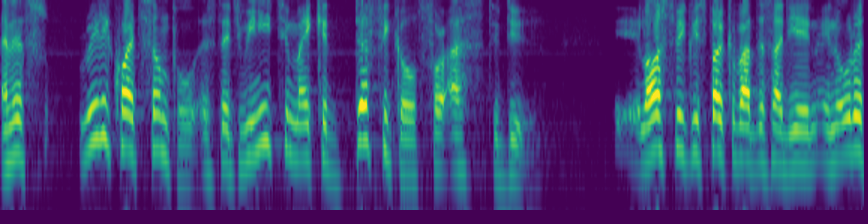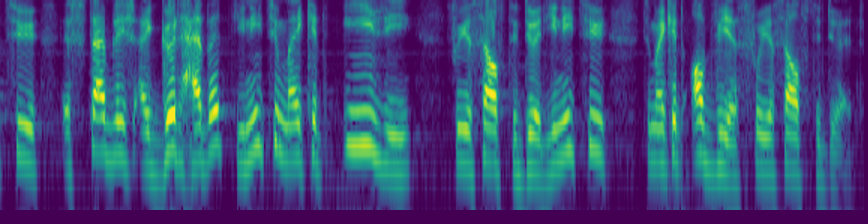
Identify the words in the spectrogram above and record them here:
and it's really quite simple is that we need to make it difficult for us to do last week we spoke about this idea. In, in, order to establish a good habit, you need to make it easy for yourself to do it. You need to, to make it obvious for yourself to do it.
